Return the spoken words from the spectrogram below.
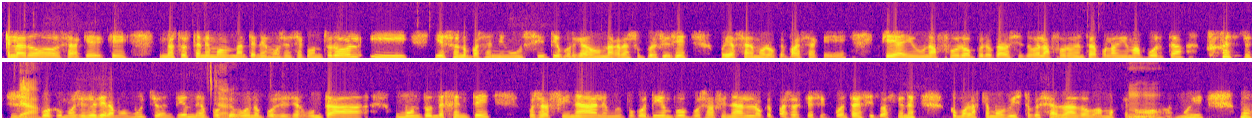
Claro, o sea, que, que nosotros tenemos, mantenemos ese control y, y, eso no pasa en ningún sitio, porque en una gran superficie, pues ya sabemos lo que pasa, que, que hay un aforo, pero claro, si todo el aforo entra por la misma puerta, pues, pues como si no hiciéramos mucho, ¿entiendes? Porque bueno, pues si se junta un montón de gente, pues al final, en muy poco tiempo, pues al final lo que pasa es que se encuentra en situaciones como las que hemos visto que se han dado, vamos, que no muy, muy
